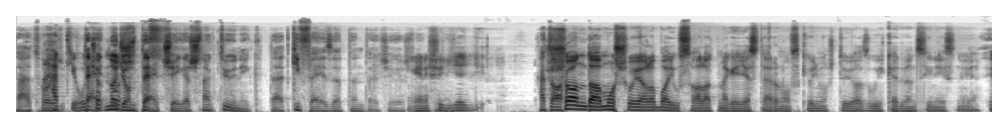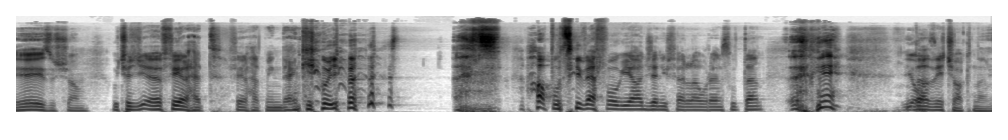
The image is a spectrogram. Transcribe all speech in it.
Tehát, hogy Hát jó, te, csak nagyon most- tehetségesnek tűnik. Tehát kifejezetten tehetséges. Igen, és így egy Hát a... a, Sanda mosolyal a bajusz alatt megjegyezte Aronofsky, hogy most ő az új kedvenc színésznője. Jézusom. Úgyhogy félhet, félhet mindenki, hogy Ez, a puci befogja a Jennifer Lawrence után, jó. de azért csak nem.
